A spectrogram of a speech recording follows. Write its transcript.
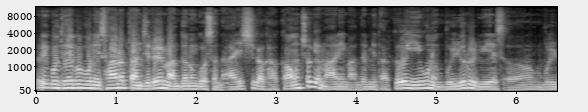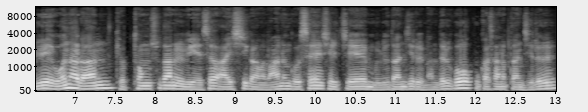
그리고 대부분이 산업단지를 만드는 곳은 IC가 가까운 쪽에 많이 만듭니다. 그 이유는 물류를 위해서 물류의 원활한 교통수단을 위해서 IC가 많은 곳에 실제 물류단지를 만들고 국가산업단지를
